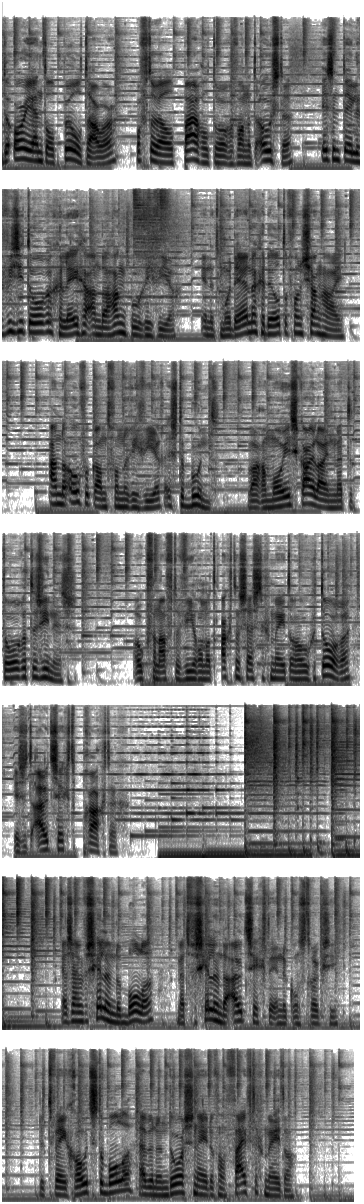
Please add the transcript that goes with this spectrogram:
De Oriental Pearl Tower, oftewel Pareltoren van het Oosten, is een televisietoren gelegen aan de Hangpu-rivier in het moderne gedeelte van Shanghai. Aan de overkant van de rivier is de Bund, waar een mooie skyline met de toren te zien is. Ook vanaf de 468 meter hoge toren is het uitzicht prachtig. Er zijn verschillende bollen met verschillende uitzichten in de constructie. De twee grootste bollen hebben een doorsnede van 50 meter.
